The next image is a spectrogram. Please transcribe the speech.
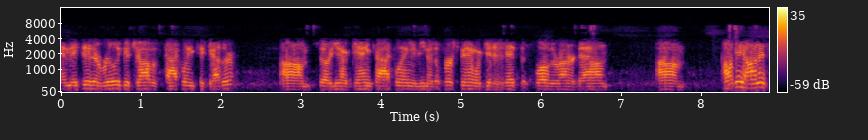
and they did a really good job of tackling together. Um, so, you know, gang tackling, and, you know, the first man would get a hit to slow the runner down. Um, I'll be honest,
